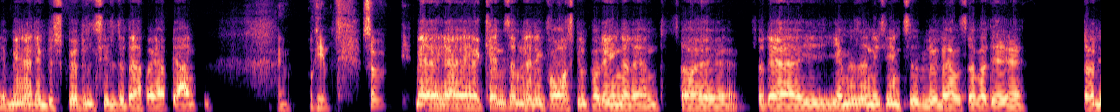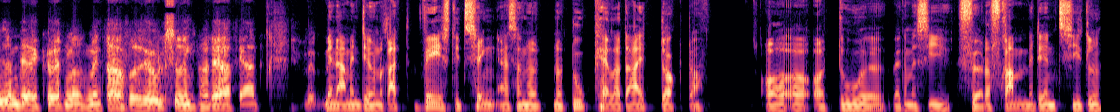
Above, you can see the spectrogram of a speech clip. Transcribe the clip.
jeg mener, det er en beskyttelse til det, er derfor jeg har fjernet den. Okay, så Men jeg, jeg, jeg kender simpelthen ikke forskel på det ene og det andet. Så, øh, så da hjemmesiden i sin tid blev lavet, så var det, så var det ligesom det, jeg kørte med. Men så har jeg fået høvel siden, og det har jeg fjernet. Men, Armin, det er jo en ret væsentlig ting, altså når, når du kalder dig doktor, og, og, og du, øh, hvad kan man sige, fører dig frem med den titel,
